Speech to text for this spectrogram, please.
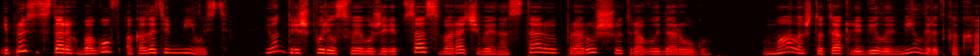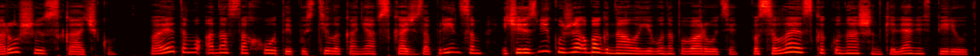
и просят старых богов оказать им милость. И он пришпорил своего жеребца, сворачивая на старую, проросшую травой дорогу. Мало что так любила Милдред, как хорошую скачку. Поэтому она с охотой пустила коня вскачь за принцем и через миг уже обогнала его на повороте, посылая скакуна шинкелями вперед.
